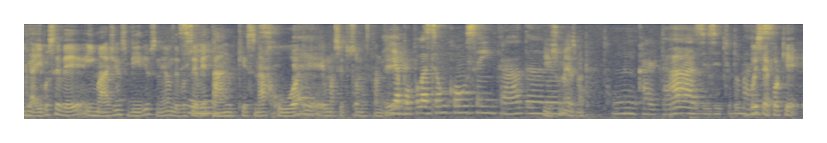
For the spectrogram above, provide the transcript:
E aí você vê imagens, vídeos, né? Onde você Sim. vê tanques na rua, É. é uma situação bastante. E a população concentrada. né, Isso mesmo. Com cartazes e tudo mais. Pois é, porque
